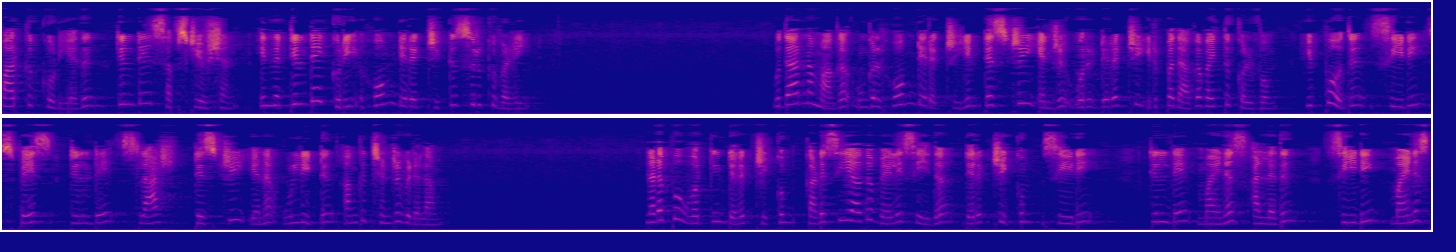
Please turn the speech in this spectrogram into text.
பார்க்கக்கூடியது டில்டே சப்ஸ்டியூஷன் இந்த டில்டே குறி ஹோம் டிரெக்டரிக்கு சுருக்கு வழி. உதாரணமாக உங்கள் ஹோம் டிரெக்டரியில் டெஸ்ட்ரி என்று ஒரு டிரெக்டரி இருப்பதாக வைத்துக் கொள்வோம் இப்போது சிடி ஸ்பேஸ் டில்டே ஸ்லாஷ் டெஸ்ட்ரி என உள்ளிட்டு அங்கு சென்று விடலாம். நடப்பு ஒர்க்கிங் டிரெக்டரிக்கும் கடைசியாக வேலை செய்த டிரெக்டரிக்கும் சிடி டில்டே மைனஸ் அல்லது சிடி மைனஸ்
